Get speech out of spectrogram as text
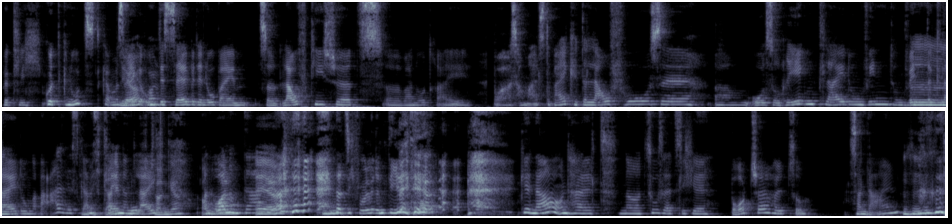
wirklich gut genutzt, kann man sagen. Ja, und dasselbe dann auch beim so Lauf-T-Shirts, äh, waren nur drei boah, was haben wir alles dabei gehabt? Eine Laufhose, ähm, auch so Regenkleidung, Wind- und Wetterkleidung, mm. aber alles ganz klein und leicht. Ja? An einem Tag, ja. ja. das hat sich voll rentiert. Ja. genau, und halt noch zusätzliche Borcher, halt so Sandalen. Mhm.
